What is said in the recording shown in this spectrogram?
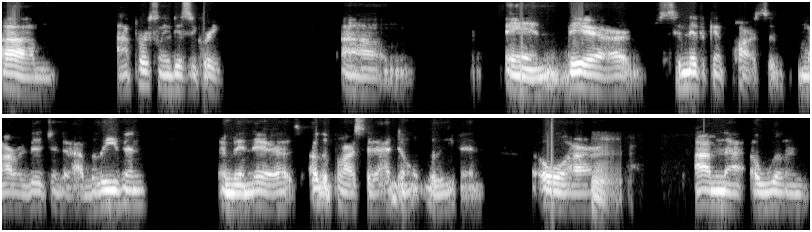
Um, I personally disagree. Um, and there are significant parts of my religion that I believe in, and then there's other parts that I don't believe in, or mm. I'm not a willing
